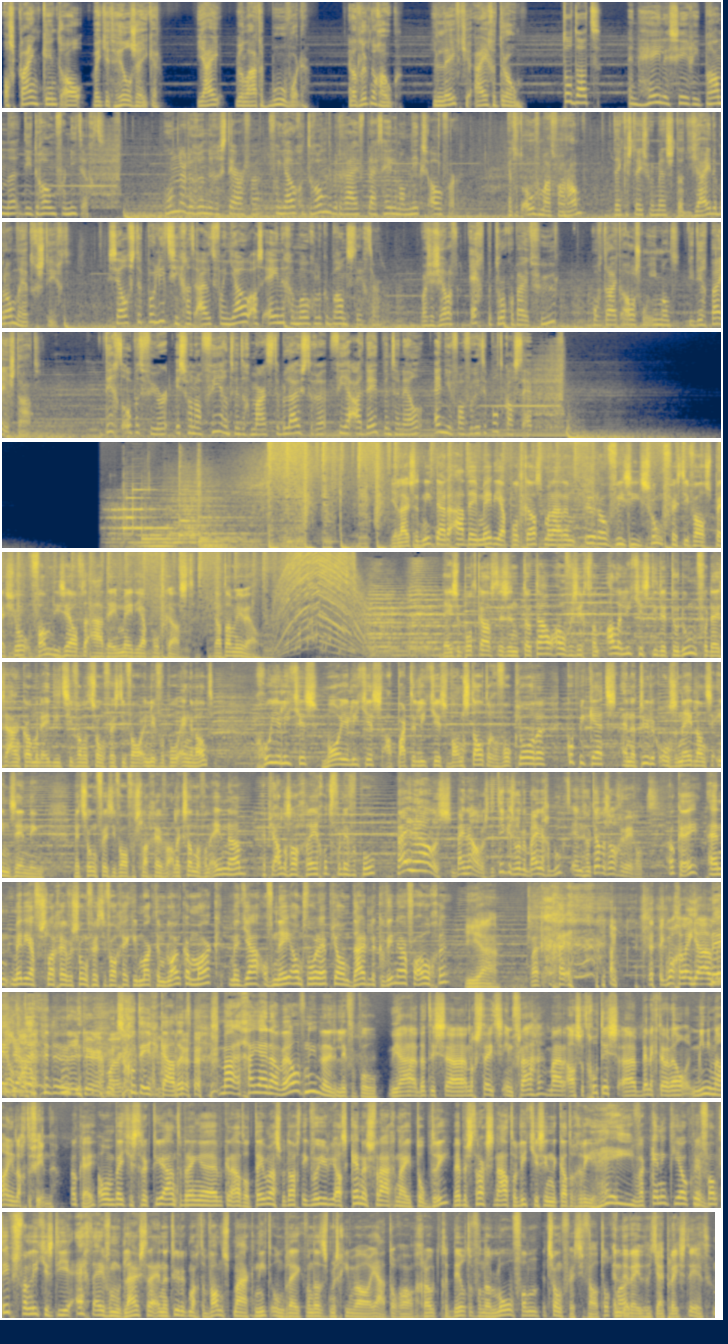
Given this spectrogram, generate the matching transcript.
Als klein kind al weet je het heel zeker. Jij wil later boer worden. En dat lukt nog ook. Je leeft je eigen droom. Totdat een hele serie branden die droom vernietigt. Honderden runderen sterven, van jouw gedroomde bedrijf blijft helemaal niks over. En tot overmaat van ramp denken steeds meer mensen dat jij de branden hebt gesticht. Zelfs de politie gaat uit van jou als enige mogelijke brandstichter. Was je zelf echt betrokken bij het vuur? Of draait alles om iemand die dichtbij je staat? Dicht op het vuur is vanaf 24 maart te beluisteren via ad.nl en je favoriete podcast-app. Je luistert niet naar de AD Media Podcast, maar naar een Eurovisie Songfestival special van diezelfde AD Media Podcast. Dat dan weer wel. Deze podcast is een totaal overzicht van alle liedjes die ertoe doen voor deze aankomende editie van het Songfestival in Liverpool, Engeland. Goede liedjes, mooie liedjes, aparte liedjes, wanstaltige folklore, copycats en natuurlijk onze Nederlandse inzending. Met Songfestivalverslaggever Alexander van Enenaam. Heb je alles al geregeld voor Liverpool? Bijna alles, bijna alles. De tickets worden bijna geboekt en het hotel is al geregeld. Oké, en mediaverslaggever Songfestival Gekkie Mark en Blanca. Mark, met ja of nee antwoorden heb je al een duidelijke winnaar voor ogen? Ja. Maar ga je... Ik mocht alleen ja nee, antwoorden. Nee, keurig maar. Het is goed ingekaderd. maar ga jij nou wel of niet naar Liverpool? Ja, dat is uh, nog steeds in vragen. Maar als het goed is, uh, ben ik er wel minimaal in dag te vinden. Oké, okay. om een beetje structuur aan te brengen heb ik een aantal thema's bedacht. Ik wil jullie als kenners vragen naar je top 3. We hebben straks een aantal liedjes in de categorie hey, waar ken ik die ook weer hey. van? Tips van liedjes die je echt even moet luisteren. En natuurlijk mag de wansmaak niet ontbreken, want dat is misschien wel ja, toch wel een groot gedeelte van de lol van het Songfestival, toch? En de reden dat jij presenteert.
